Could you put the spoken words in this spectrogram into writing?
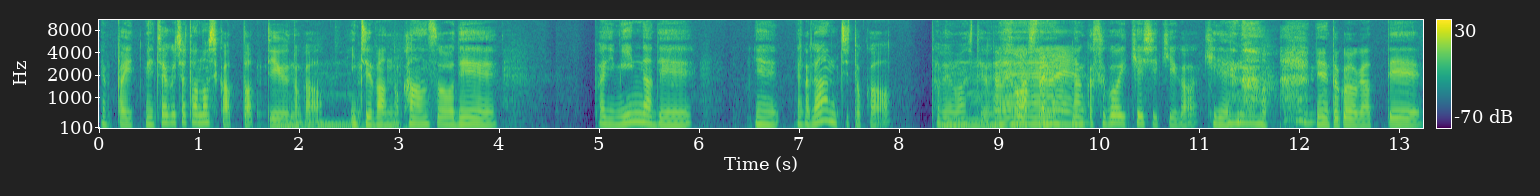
やっぱりめちゃくちゃ楽しかったっていうのが一番の感想でやっぱりみんなで、ね、なんかランチとか食べましたようん。ね。ね。なんかすごい景色が綺麗な、ね、ところがあって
